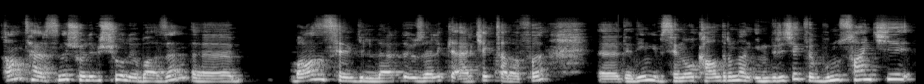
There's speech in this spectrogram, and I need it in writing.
Tam tersine şöyle bir şey oluyor bazen. Ee, bazı sevgililerde özellikle erkek tarafı e, dediğim gibi seni o kaldırımdan indirecek ve bunu sanki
